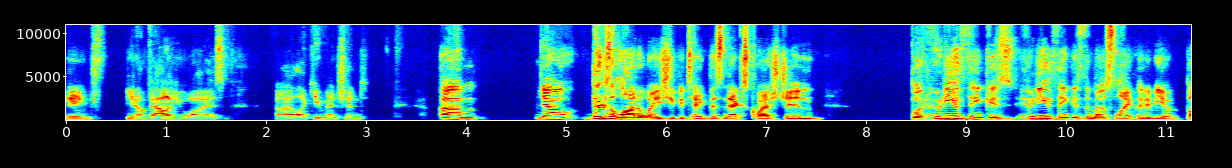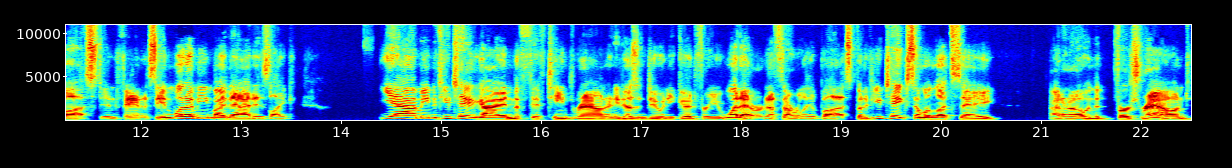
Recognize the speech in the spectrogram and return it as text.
changed, you know, value wise, uh, like you mentioned. Um, now there's a lot of ways you could take this next question, but who do you think is who do you think is the most likely to be a bust in fantasy? And what I mean by that is like, yeah, I mean, if you take a guy in the 15th round and he doesn't do any good for you, whatever, that's not really a bust. But if you take someone, let's say I don't know, in the first round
